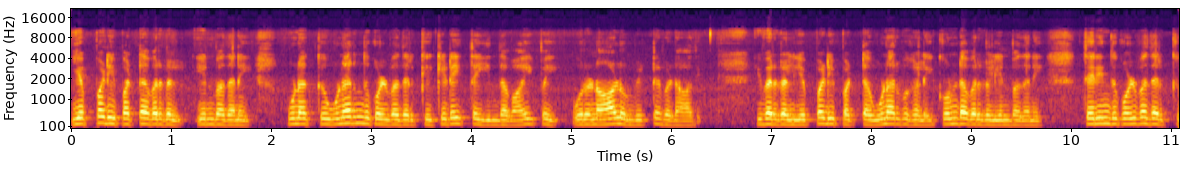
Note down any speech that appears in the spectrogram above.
எப்படிப்பட்டவர்கள் என்பதனை உனக்கு உணர்ந்து கொள்வதற்கு கிடைத்த இந்த வாய்ப்பை ஒரு நாளும் விட்டுவிடாதே. இவர்கள் எப்படிப்பட்ட உணர்வுகளை கொண்டவர்கள் என்பதனை தெரிந்து கொள்வதற்கு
